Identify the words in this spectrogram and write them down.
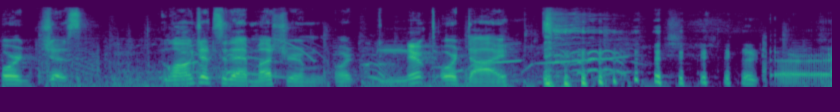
or just long jump to that mushroom, or Nope. or die. Uh,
